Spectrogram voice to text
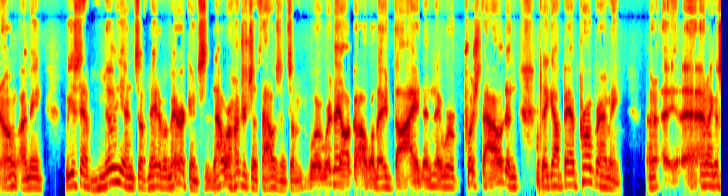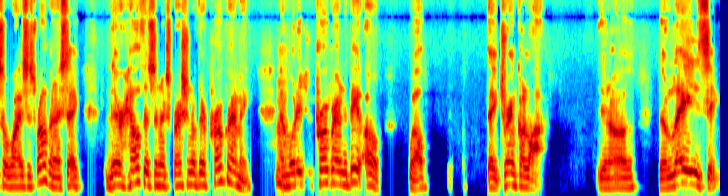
know, I mean, we used to have millions of Native Americans. Now we're hundreds of thousands. of. Where, where'd they all go? Well, they died and they were pushed out and they got bad programming. Uh, and I go, so why is this relevant? I say, their health is an expression of their programming. Mm. And what did you program to be? Oh, well, they drink a lot. You know, they're lazy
